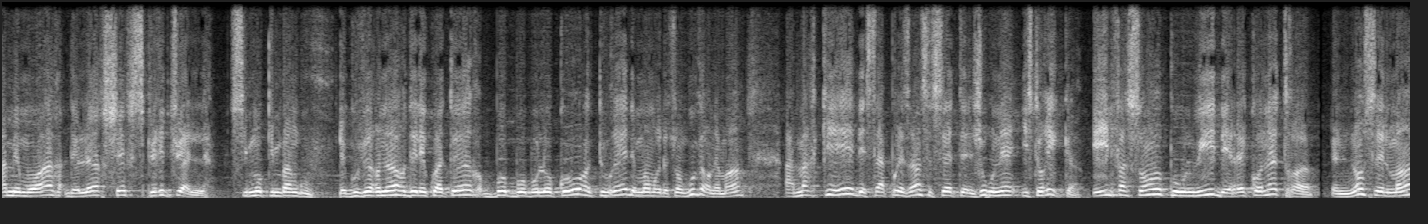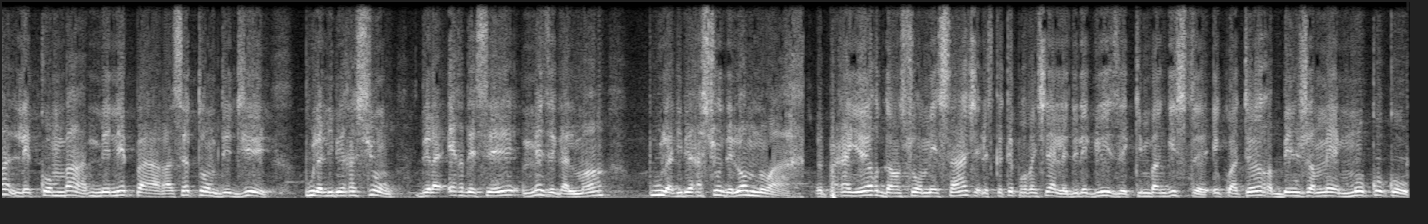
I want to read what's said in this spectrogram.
en mémoire de leur chef spirituel, Simon Kimbangu. Le gouverneur de l'Équateur, Bobo Boloko, entouré de membres de son gouvernement, a marqué de sa présence cette journée historique. Et une façon pour lui de reconnaître non seulement les combats menés par cet homme de Dieu pour la libération de la RDC, mais également pour la libération de l'homme noir. Par ailleurs, dans son message, le secrétaire provincial de l'église kimbanguiste Équateur, Benjamin Mokoko,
